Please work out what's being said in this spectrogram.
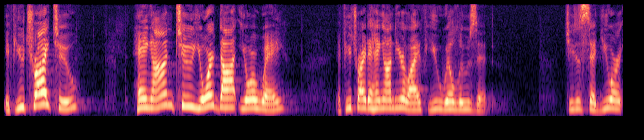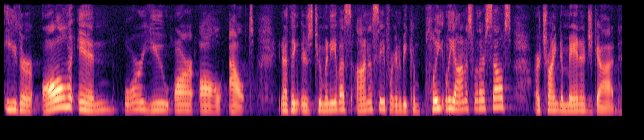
If you try to hang on to your dot your way, if you try to hang on to your life, you will lose it. Jesus said, You are either all in or you are all out. And I think there's too many of us, honestly, if we're going to be completely honest with ourselves, are trying to manage God.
